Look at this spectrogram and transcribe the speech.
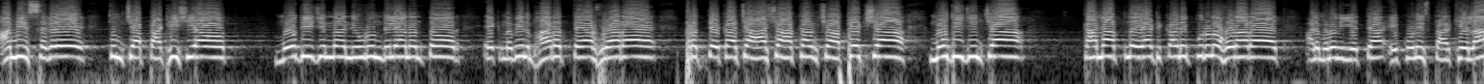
आम्ही सगळे तुमच्या पाठीशी आहोत. मोदीजींना निवडून दिल्यानंतर एक नवीन भारत तयार होणार आहे. प्रत्येकाच्या आशा आकांक्षा अपेक्षा मोदीजींच्या कामातनं या ठिकाणी पूर्ण होणार आहेत. आणि म्हणून येत्या एकोणीस तारखेला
